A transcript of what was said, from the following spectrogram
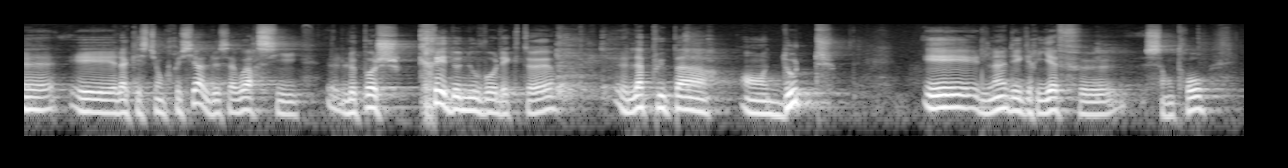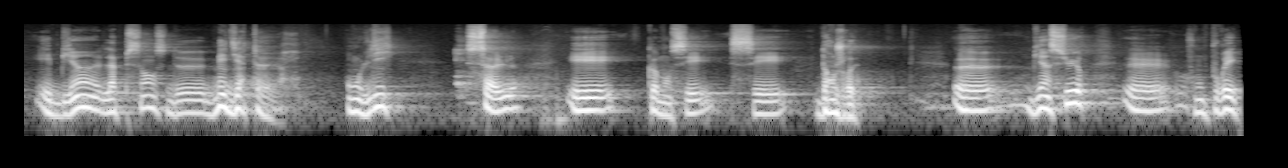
Euh, et la question cruciale de savoir si le poche crée de nouveaux lecteurs, la plupart en doutent, et l'un des griefs euh, centraux est bien l'absence de médiateur. On lit seul et, comme on sait, c'est dangereux. Euh, bien sûr, euh, on pourrait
